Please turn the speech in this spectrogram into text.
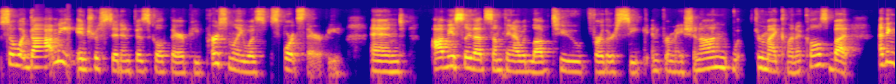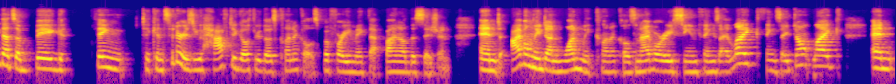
so what got me interested in physical therapy personally was sports therapy and obviously that's something i would love to further seek information on through my clinicals but i think that's a big thing to consider is you have to go through those clinicals before you make that final decision. And i've only done one week clinicals and i've already seen things i like things i don't like and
